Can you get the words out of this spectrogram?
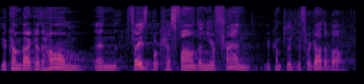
You come back at home and Facebook has found a new friend you completely forgot about.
